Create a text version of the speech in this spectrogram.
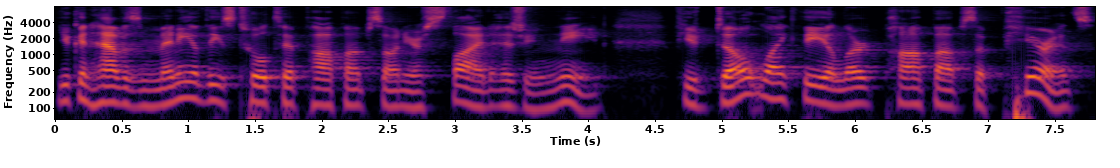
You can have as many of these tooltip pop-ups on your slide as you need. If you don't like the alert pop-up's appearance,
